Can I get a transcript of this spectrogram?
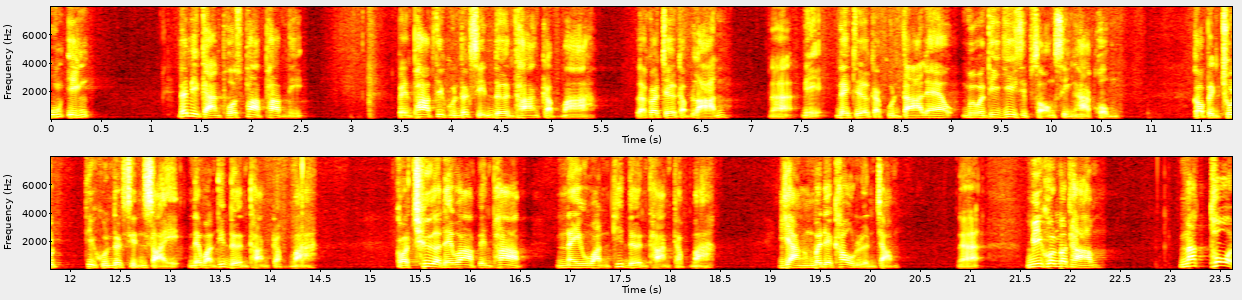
อุ้งอิง ได้มีการโพสต์ภาพภาพนี้ เป็นภาพที่คุณทักษิณเดินทางกลับมา แล้วก็เจอกับหลานนะฮะนี่ได้เจอกับคุณตาแล้วเมื่อวันที่ 22 สิงหาคม ก็เป็นชุดที่คุณทักษิณใส่ในวันที่เดินทางกลับมา ก็เชื่อได้ว่าเป็นภาพในวันที่เดินทางกลับมา ยังไม่ได้เข้าเรือนจำนะฮะมีคนมาถาม นักโทษ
